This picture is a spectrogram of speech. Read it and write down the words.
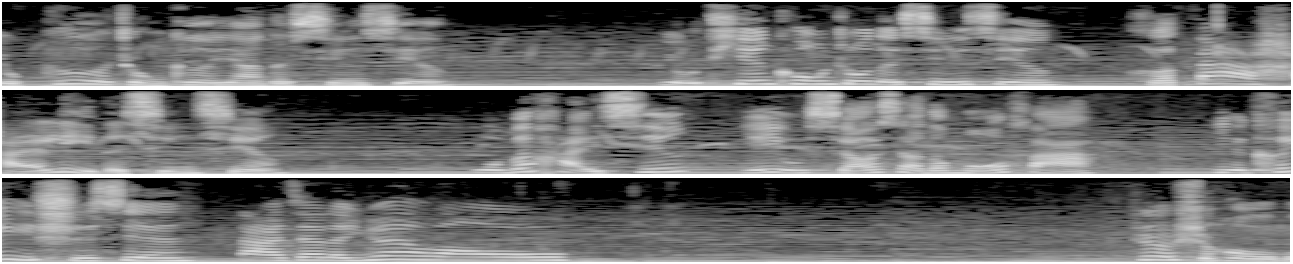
有各种各样的星星，有天空中的星星和大海里的星星。”我们海星也有小小的魔法，也可以实现大家的愿望哦。这时候，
